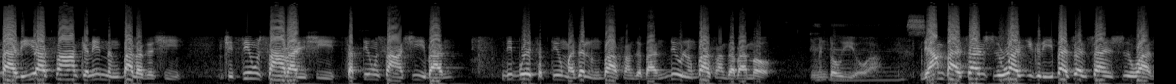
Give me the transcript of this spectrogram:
拜二啊三，今日两百六十四，一张三万四，十张三四万，你买十张买在两百三十万，你有两百三十万无？你们都有啊。两百三十万一个礼拜赚三十四万，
